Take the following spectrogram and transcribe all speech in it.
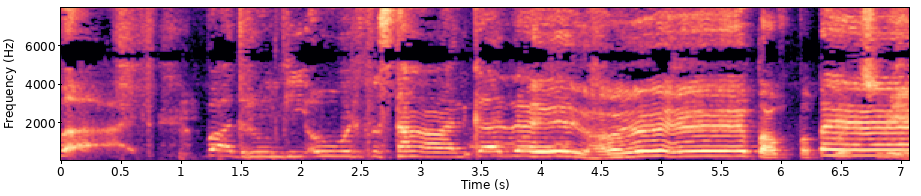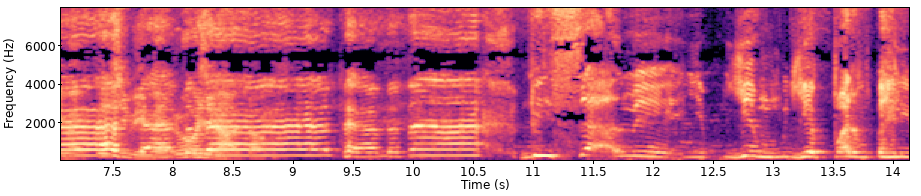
बाद बाथरूम की ओर प्रस्थान कर रहे हैं। कुछ भी, मैं कुछ भी, मैं रोज नहाता बीस साल में ये ये ये पर्व पहली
